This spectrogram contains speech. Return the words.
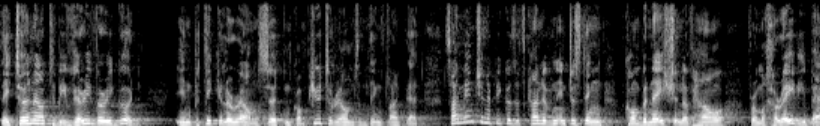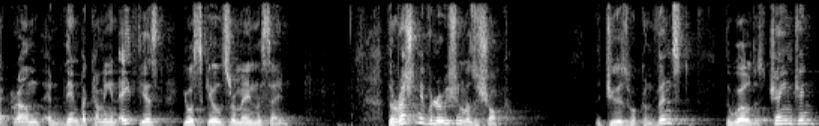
they turn out to be very, very good in particular realms, certain computer realms and things like that. So I mention it because it's kind of an interesting combination of how, from a Haredi background and then becoming an atheist, your skills remain the same. The Russian Revolution was a shock. The Jews were convinced the world is changing.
